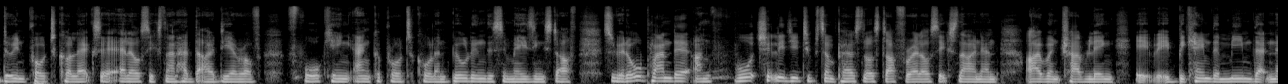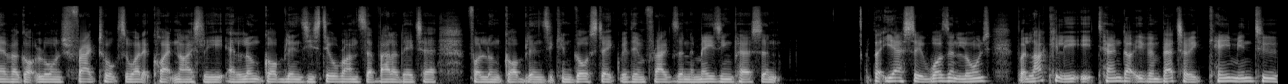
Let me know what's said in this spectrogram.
doing Protocol X. Uh, LL69 had the idea of forking Anchor Protocol and building this amazing stuff. So we had all planned it. Unfortunately, due to some personal stuff for LL69 and I went traveling it, it became the meme that never got launched. Frag talks about it quite nicely. And Lunk Goblins, he still runs the validator for Lunk Goblins. You can go stake with him. Frag's an amazing person but yes yeah, so it wasn't launched. But luckily it turned out even better. It came into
